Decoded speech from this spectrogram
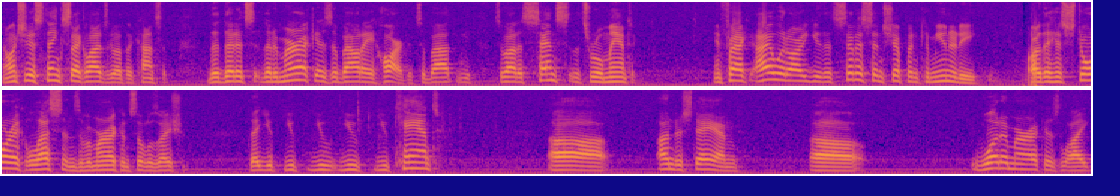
I want you to just think psychologically about the concept. That, that, it's, that America is about a heart. It's about, it's about a sense that's romantic. In fact, I would argue that citizenship and community are the historic lessons of American civilization. That you, you, you, you, you can't uh, understand uh, what America is like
